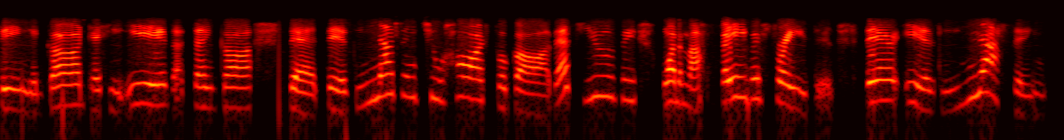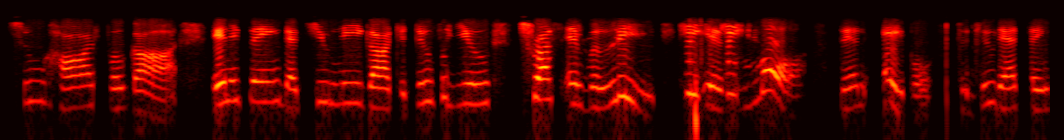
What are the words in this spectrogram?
being the God that He is. I thank God that there's nothing too hard for God. That's usually one of my favorite phrases. There is nothing too hard for God. Anything that you need God to do for you, trust and believe He is more than able to do that thing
